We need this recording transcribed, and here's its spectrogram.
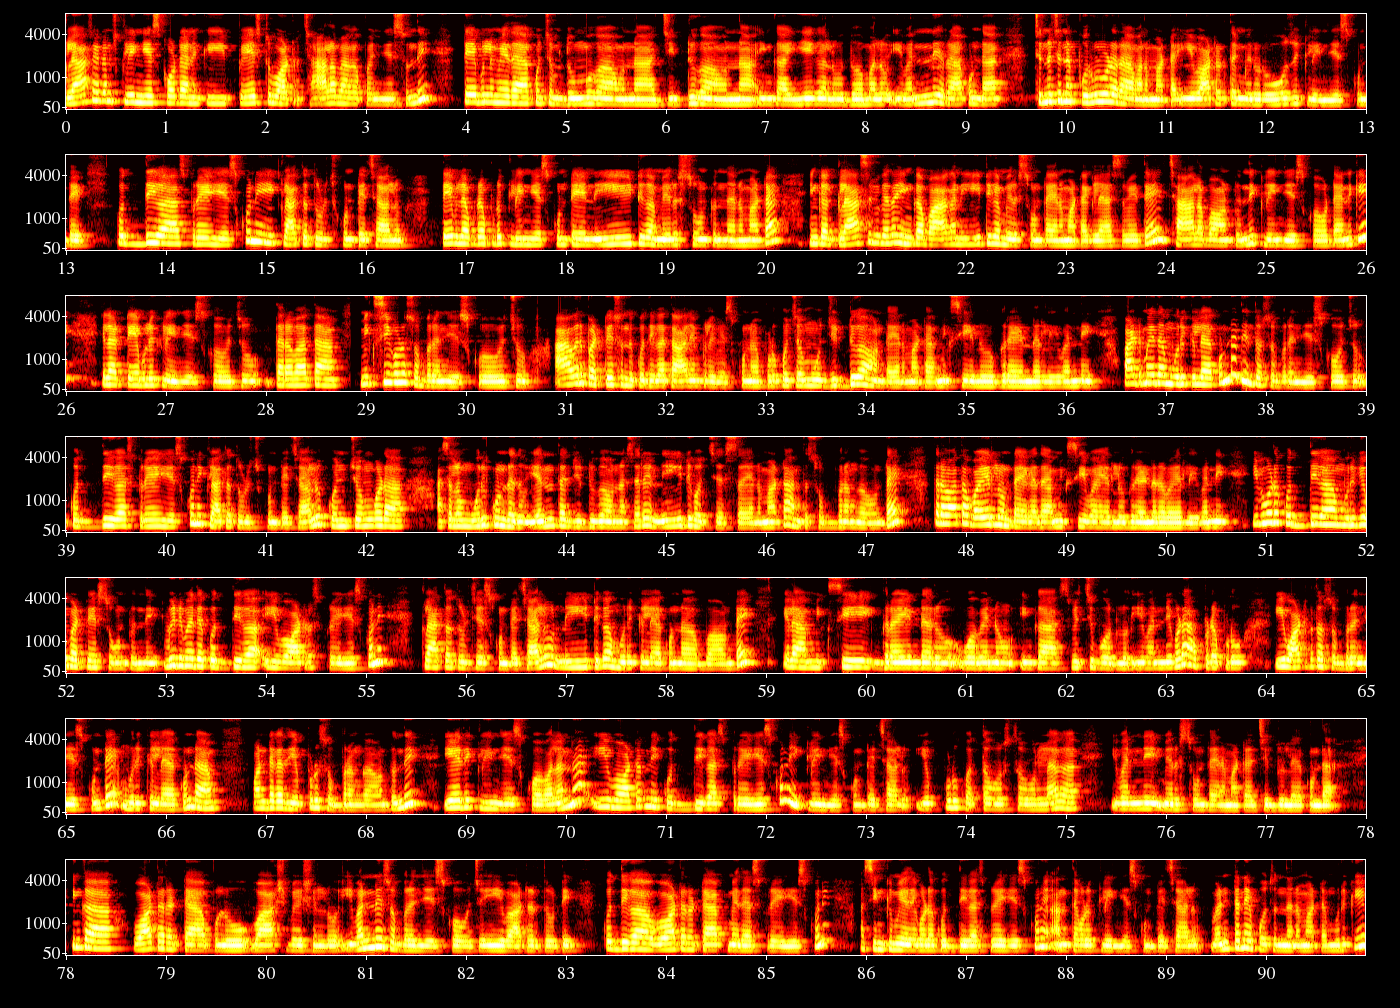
గ్లాస్ ఐటమ్స్ క్లీన్ చేసుకోవడానికి పేస్ట్ వాటర్ చాలా బాగా పనిచేస్తుంది. టేబుల్ మీద కొంచెం దుమ్ముగా ఉన్న జిడ్డుగా ఉన్న ఇంకా ఈగలు దోమలు ఇవన్నీ రాకుండా చిన్న చిన్న పురుగులు కూడా రావన్నమాట. ఈ వాటర్తో మీరు రోజు క్లీన్ చేసుకుంటే కొద్దిగా స్ప్రే చేసుకుని క్లాత్ తుడుచుకుంటే చాలు. టేబుల్ అప్పుడప్పుడు క్లీన్ చేసుకుంటే నీట్గా మెరుస్తూ ఉంటుంది అనమాట ఇంకా గ్లాసువి కదా ఇంకా బాగా నీట్గా మెరుస్తూ ఉంటాయి అనమాట గ్లాసువి అయితే చాలా బాగుంటుంది క్లీన్ చేసుకోవడానికి ఇలా టేబుల్ క్లీన్ చేసుకోవచ్చు. తర్వాత మిక్సీ కూడా శుభ్రం చేసుకోవచ్చు. ఆవిరి పట్టేస్తుంది కొద్దిగా తాలింపులు వేసుకున్నప్పుడు. కొంచెము జిడ్డుగా ఉంటాయి అనమాట మిక్సీలు గ్రైండర్లు ఇవన్నీ. వాటి మీద మురికి లేకుండా దీంతో శుభ్రం చేసుకోవచ్చు. కొద్దిగా స్ప్రే చేసుకొని క్లాత్ తుడుచుకుంటే చాలు. కొంచెం కూడా అసలు మురికి ఉండదు. ఎంత జిడ్డుగా ఉన్నా సరే నీట్గా వచ్చేస్తాయి అనమాట అంత శుభ్రంగా ఉంటాయి. తర్వాత వైర్లు ఉంటాయి కదా మిక్సీ వైర్లు గ్రైండర్ వైర్లు ఇవన్నీ. ఇవి కూడా కొద్దిగా మురిగి పట్టేస్తూ ఉంటుంది. వీటి మీద కొద్దిగా ఈ వాటర్ స్ప్రే చేసుకొని క్లాత్తో తుడిచేసుకుంటే చాలు నీట్గా మురికి లేకుండా బాగుంటాయి. ఇలా మిక్సీ గ్రైండరు ఓవెను ఇంకా స్విచ్ బోర్డులు ఇవన్నీ కూడా అప్పుడప్పుడు ఈ వాటర్తో శుభ్రం చేసుకుంటే మురికి లేకుండా వంటగది ఎప్పుడు శుభ్రంగా ఉంటుంది. ఏది క్లీన్ చేసుకోవాలన్నా ఈ వాటర్ని కొద్దిగా స్ప్రే చేసుకుని క్లీన్ చేసుకుంటే చాలు. ఎప్పుడు కొత్త వస్తువుల్లాగా ఇవన్నీ మెరుస్తుంటాయి అన్నమాట జిడ్డు లేకుండా. ఇంకా వాటర్ ట్యాపులు వాష్ బేసిన్లు ఇవన్నీ శుభ్రం చేసుకోవచ్చు ఈ వాటర్ తోటి. కొద్దిగా వాటర్ ట్యాప్ మీద స్ప్రే చేసుకొని ఆ సింక్ మీద కూడా కొద్దిగా స్ప్రే చేసుకొని అంతా కూడా క్లీన్ చేసుకుంటే చాలు. వెంటనే పోతుందన్నమాట మురికి.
